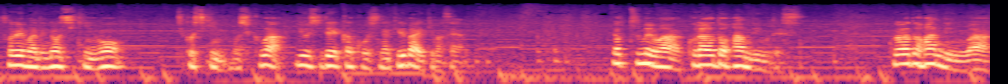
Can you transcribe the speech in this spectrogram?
それまでの資金を自己資金もしくは融資で確保しなければいけません。4つ目はクラウドファンディングです。クラウドファンディングは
